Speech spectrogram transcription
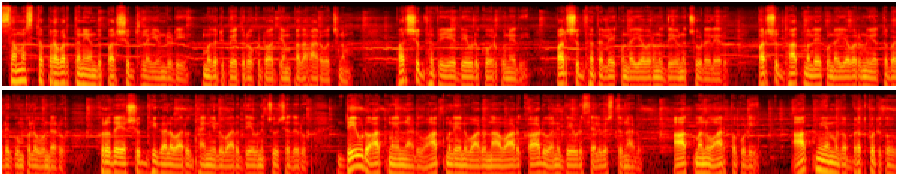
సమస్త ప్రవర్తన ఎందు పరిశుద్ధులయ్యుండుడి. మొదటి పేతురు ఒకటో అధ్యాయం పదహారు వచనం. పరిశుద్ధతయే దేవుడు కోరుకునేది. పరిశుద్ధత లేకుండా ఎవరును దేవుని చూడలేరు. పరిశుద్ధాత్మ లేకుండా ఎవరును ఎత్తబడే గుంపులో ఉండరు. హృదయ శుద్ధి గలవారు ధన్యులు వారు దేవుని చూచెదరు. దేవుడు ఆత్మయున్నాడు. ఆత్మ లేనివాడు నా వాడు కాడు అని దేవుడు సెలవిస్తున్నాడు. ఆత్మను ఆర్పకుడి. ఆత్మీయముగా బ్రతుకుటకు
